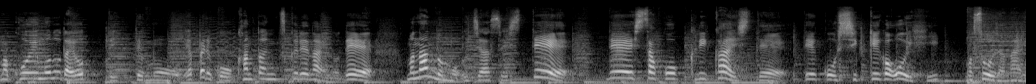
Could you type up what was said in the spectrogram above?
まあ、こういうものだよって言ってもやっぱりこう簡単に作れないので、まあ、何度も打ち合わせしてで試作を繰り返してでこう湿気が多い日、まあ、そうじゃない日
